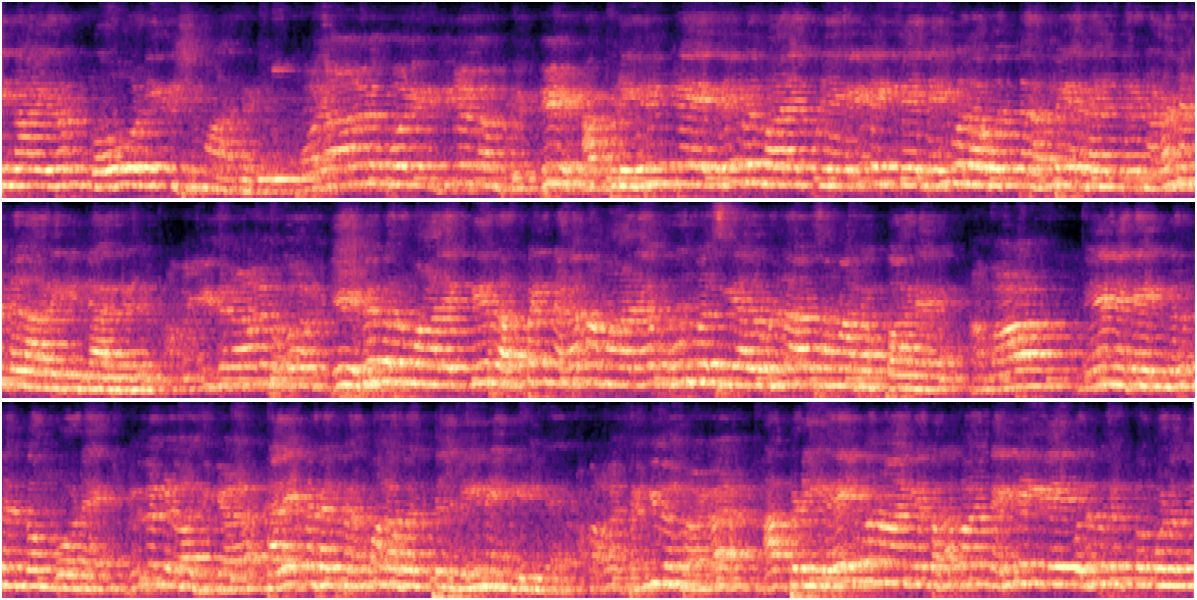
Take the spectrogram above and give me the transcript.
எண்ணாயிரம் கோடி ரிஷிமார்கள். அப்படி இருக்க இறைவன் வாழக்கூடிய கைலையிலே தெய்வலோகத்தர் அம்பையர்களுக்கு நடனங்கள் ஆடுகின்றார்கள். சிவபெருமானுக்கு ரப்பை நடனமான ஊர்வசியால் உல்லாசமாக பாட மேனகை மிருதங்கம் போட. கலைமகள் பிரம்மலோகத்தில் வீணை மீட்ட அப்படி இறைவனாகிய பகவான் கைலையிலே கொலுவிருக்கும் பொழுது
